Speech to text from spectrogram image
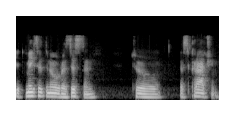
it makes it you know resistant to scratching.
